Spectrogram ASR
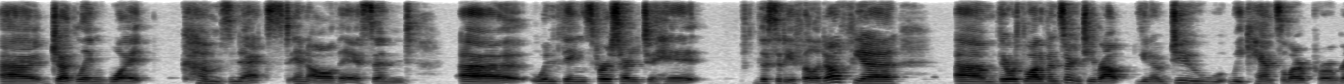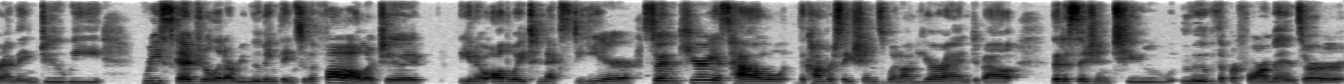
uh, juggling what comes next in all this. And uh, when things first started to hit the city of philadelphia um, there was a lot of uncertainty about, you know, do we cancel our programming? Do we reschedule it? Are we moving things to the fall or to, you know, all the way to next year? So I'm curious how the conversations went on your end about the decision to move the performance or,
